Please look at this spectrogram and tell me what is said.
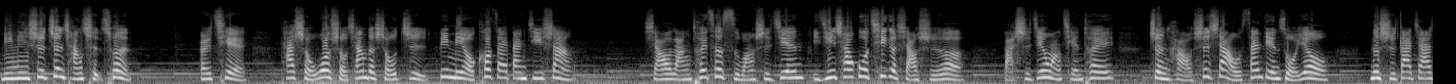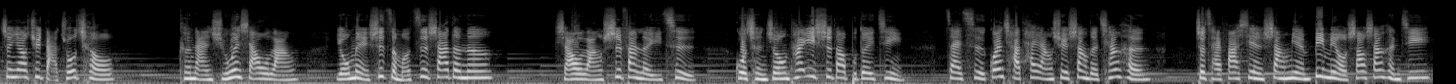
明明是正常尺寸，而且他手握手枪的手指并没有扣在扳机上。小狼推测死亡时间已经超过七个小时了，把时间往前推，正好是下午三点左右。那时大家正要去打桌球。柯南询问小五郎：“由美是怎么自杀的呢？”小五郎示范了一次，过程中他意识到不对劲，再次观察太阳穴上的枪痕，这才发现上面并没有烧伤痕迹。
